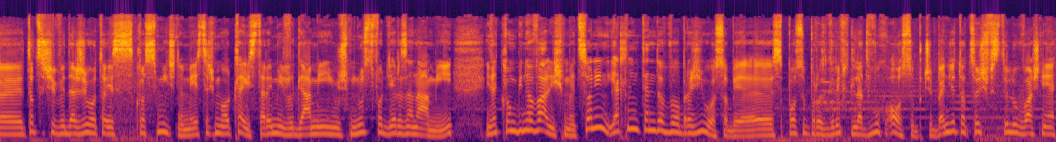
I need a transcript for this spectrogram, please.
e, to, co się wydarzyło, to jest kosmiczne. My jesteśmy okej, starymi wygami, już mnóstwo gier za nami i tak kombinowaliśmy. Co, Nin- jak Nintendo wyobraziło sobie e, sposób rozgrywki dla dwóch osób? Czy będzie to coś w stylu właśnie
